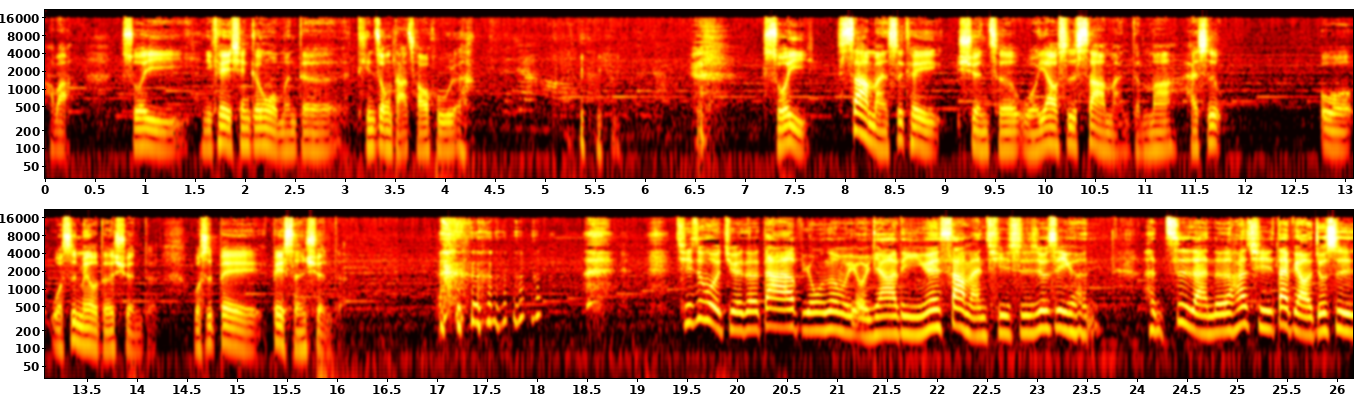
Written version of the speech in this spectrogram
好吧？所以你可以先跟我们的听众打招呼了。大家好。所以萨满是可以选择我要是萨满的吗？还是我我是没有得选的？我是被被神选的。其实我觉得大家不用那么有压力，因为萨满其实就是一个很很自然的，它其实代表就是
